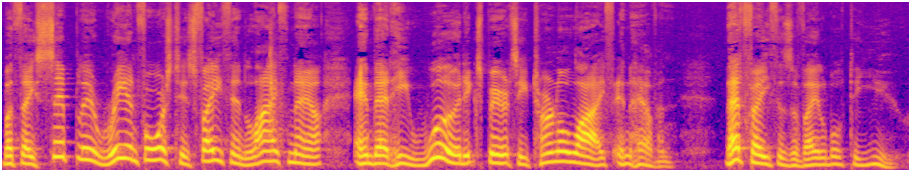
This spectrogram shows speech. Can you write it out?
but they simply reinforced his faith in life now and that he would experience eternal life in heaven. That faith is available to you.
